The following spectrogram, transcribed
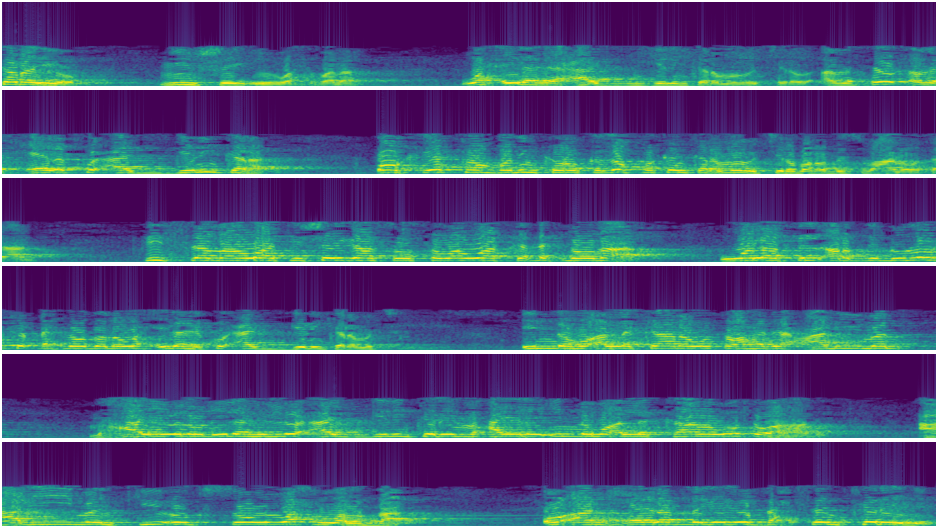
karayo min shayin waxbana wax ilaahay caajis gelin kara maba jiraba ama xoog ama xeelad ku caajis gelin kara oo kaga tanbadin karo kaga fakan kara maba jiraba rabbi subxana wa tacala fi samaawaati shaygaasoo samaawaadka dhexdooda ah walaa fi lardi dhulalka dhexdoodana wax ilaahay ku caajis gelin kara ma jiro. Inahu alle kaana wuxuu ahaaday caliiman maxaa yeeloon ilaahay loo caajis gelin karin? Maxaa yeele inahu alle kaana wuxuu ahaaday caliiman kii ogsoon wax walba oo aan xeelad lagaga baxsan karaynin.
